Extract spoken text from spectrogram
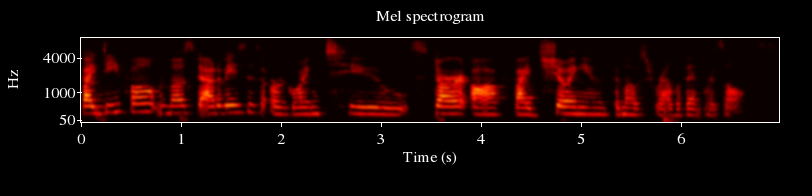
By default, most databases are going to start off by showing you the most relevant results.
